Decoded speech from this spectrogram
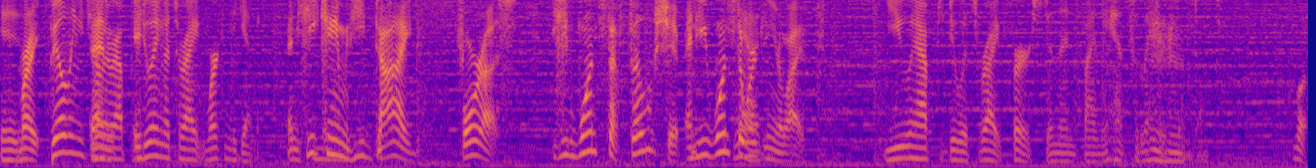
is Right. building each other And up and doing what's right and working together And He Mhm. came and He died for us. He wants that fellowship and He wants to Yeah. work in your life. you have to do what's right first and then find the answer later Mhm. sometimes Look,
